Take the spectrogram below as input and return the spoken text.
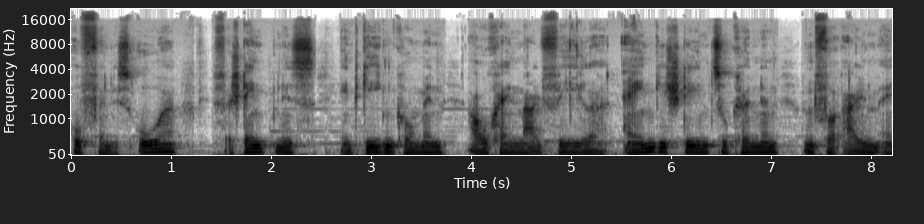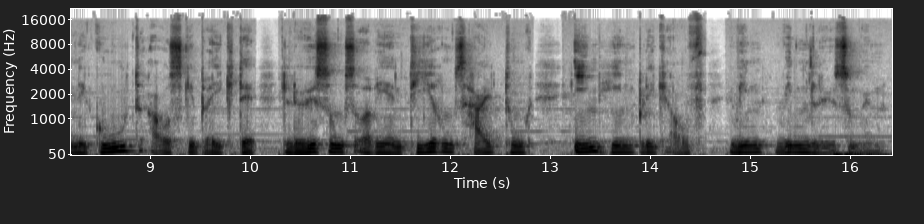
offenes Ohr, Verständnis, Entgegenkommen, auch einmal Fehler eingestehen zu können und vor allem eine gut ausgeprägte Lösungsorientierungshaltung in Hinblick auf Win-Win-Lösungen.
